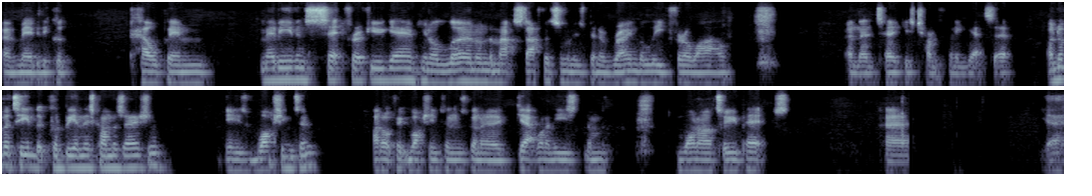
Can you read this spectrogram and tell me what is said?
and maybe they could help him. Maybe even sit for a few games. You know, learn under Matt Stafford, someone who's been around the league for a while, and then take his chance when he gets it. Another team that could be in this conversation is Washington. I don't think Washington's going to get one of these number one or two picks. Uh, yeah,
